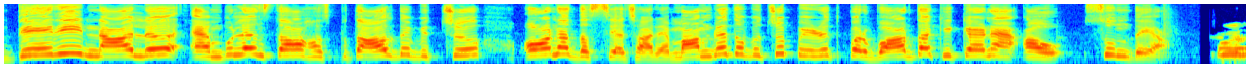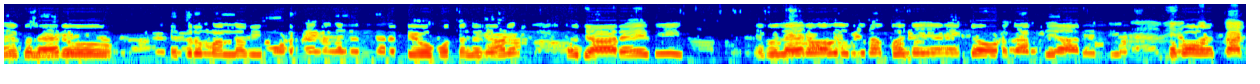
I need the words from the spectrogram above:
ਦੇਰੀ ਨਾਲ ਐਂਬੂਲੈਂਸ ਦਾ ਹਸਪਤਾਲ ਦੇ ਵਿੱਚ ਆਉਣਾ ਦੱਸਿਆ ਜਾ ਰਿਹਾ। ਮਾਮਲੇ ਦੇ ਵਿੱਚ ਪੀੜਿਤ ਪਰਿਵਾਰ ਦਾ ਕੀ ਕਹਿਣਾ ਹੈ, ਆਓ ਸੁਣਦੇ ਹਾਂ। ਉਹ ਇਹ ਬਲੈਰੋ, ਇਧਰੋਂ ਮੰਨ ਲਾ ਵੀ ਮੋਟਰਸਾਈਕਲ ਵਾਲੇ ਮੇਰੇ ਪਿਓ ਪੁੱਤ ਨੇ ਦੋਨੇ, ਉਹ ਜਾ ਰਹੇ ਸੀ। ਇਹ ਬਲੈਰੋ ਵਾਲੇ ਉਧਰੋਂ ਬੰਨੇ ਜਾਣੇ ਚੌੜ ਕਰਦੇ ਆ ਰਹੇ ਸੀ। ਕਬੋ ਕੱਟ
